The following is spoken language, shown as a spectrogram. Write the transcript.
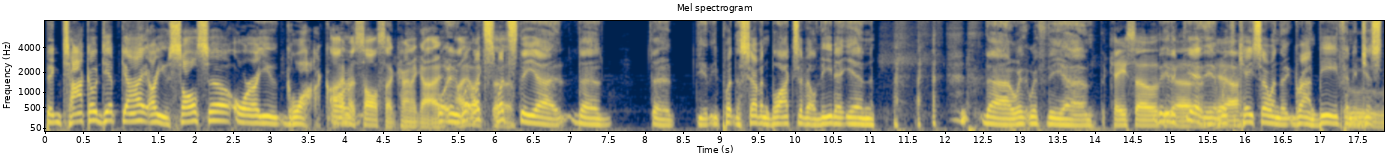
big taco dip guy? Are you salsa or are you guac? Or... I'm a salsa kind of guy. Well, what's like the... what's the uh, the the you, you put the seven blocks of Velveeta in the with with the uh, the queso, the, the, uh, yeah, the, yeah, with the queso and the ground beef, and Ooh. it just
